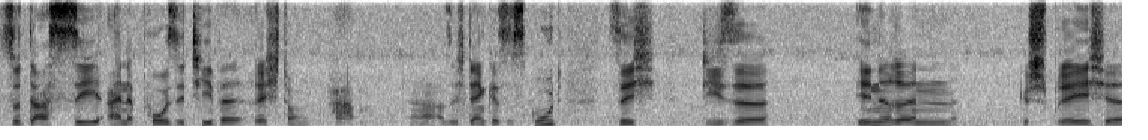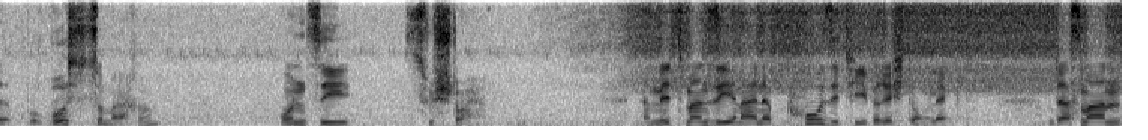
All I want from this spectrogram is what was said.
sodass sie eine positive Richtung haben. Ja, also ich denke, es ist gut, sich diese inneren Gespräche bewusst zu machen und sie zu steuern, damit man sie in eine positive Richtung lenkt. Und dass man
